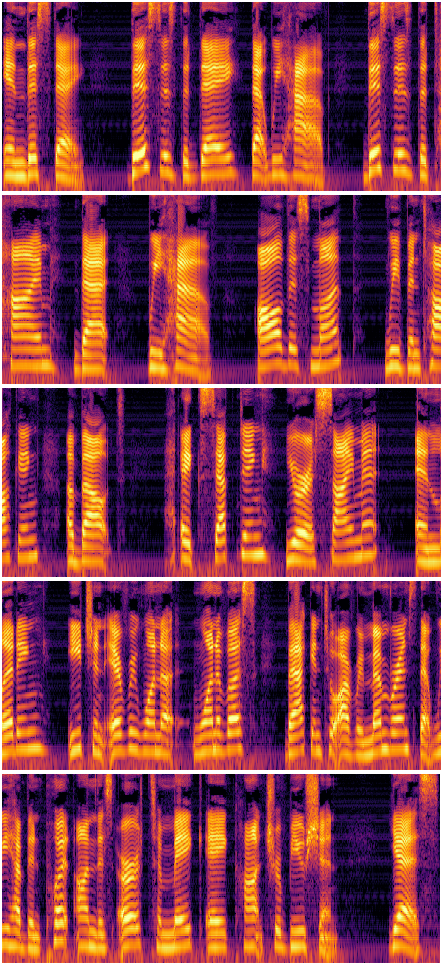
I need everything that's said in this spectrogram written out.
in this day. This is the day that we have. This is the time that we have. All this month, we've been talking about accepting your assignment and letting each and every one, one of us back into our remembrance that we have been put on this earth to make a contribution. Yes,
